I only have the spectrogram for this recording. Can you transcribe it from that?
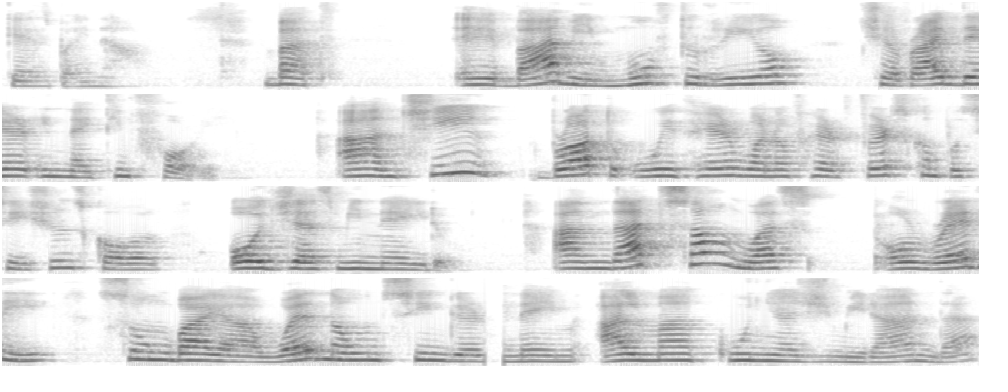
guess by now. But uh, Babi moved to Rio. She arrived there in 1940. And she brought with her one of her first compositions called O Jasmineiro. And that song was already sung by a well known singer named Alma Cunha Miranda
